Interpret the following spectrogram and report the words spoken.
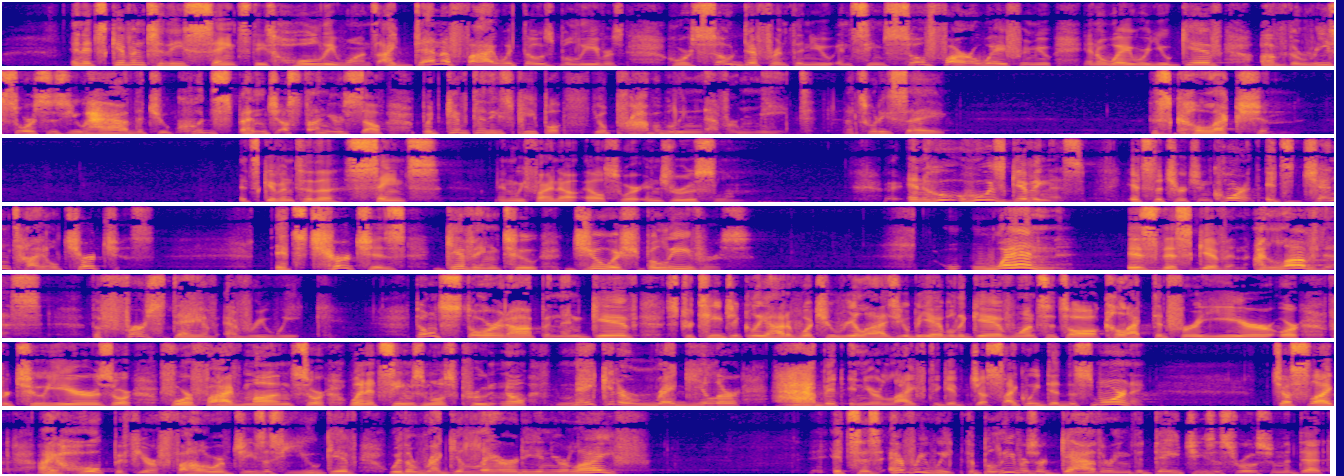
and it's given to these saints, these holy ones. Identify with those believers who are so different than you and seem so far away from you in a way where you give of the resources you have that you could spend just on yourself, but give to these people you'll probably never meet. That's what he's saying. This collection. It's given to the saints, and we find out elsewhere in Jerusalem. And who, who is giving this? It's the church in Corinth, it's Gentile churches. It's churches giving to Jewish believers. When is this given? I love this. The first day of every week. Don't store it up and then give strategically out of what you realize you'll be able to give once it's all collected for a year or for two years or four or five months or when it seems most prudent. No, make it a regular habit in your life to give, just like we did this morning. Just like I hope if you're a follower of Jesus, you give with a regularity in your life. It says every week the believers are gathering the day Jesus rose from the dead.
